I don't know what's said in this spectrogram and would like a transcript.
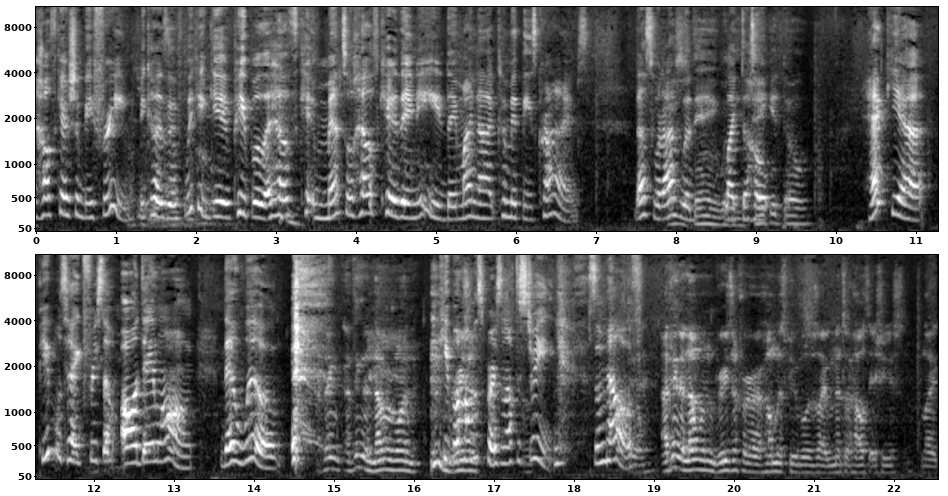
healthcare should be free because if we could give people the health care, mental health care they need, they might not commit these crimes. That's what That's I would thing, would like they to hope. It though. Heck yeah, people take free stuff all day long. They will I think I think the number one keep a homeless person off the street. Some help. Yeah. I think the number one reason for homeless people is like mental health issues, like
